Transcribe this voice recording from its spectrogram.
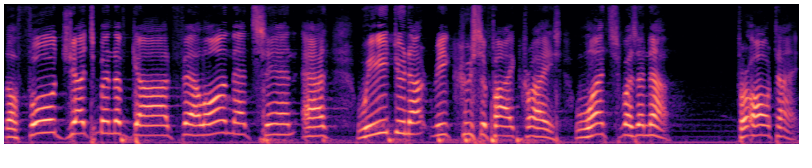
The full judgment of God fell on that sin as we do not re crucify Christ. Once was enough for all time.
